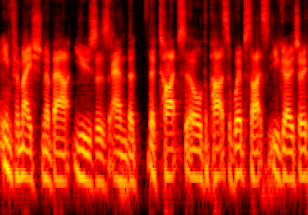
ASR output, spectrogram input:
information about users and the, the types or the parts of websites that you go to.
